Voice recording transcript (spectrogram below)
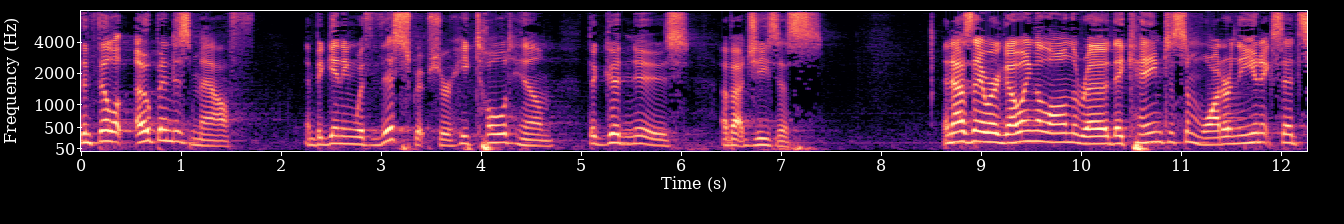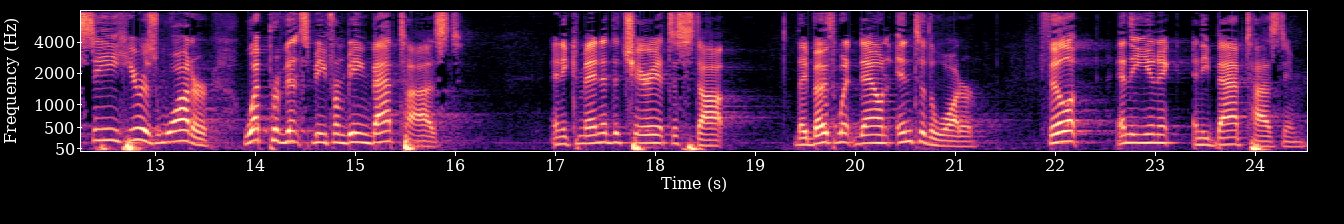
Then Philip opened his mouth, and beginning with this scripture, he told him the good news about Jesus. And as they were going along the road, they came to some water, and the eunuch said, See, here is water. What prevents me from being baptized? And he commanded the chariot to stop. They both went down into the water, Philip and the eunuch, and he baptized him.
